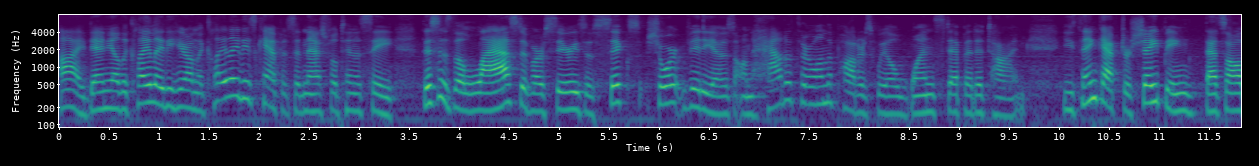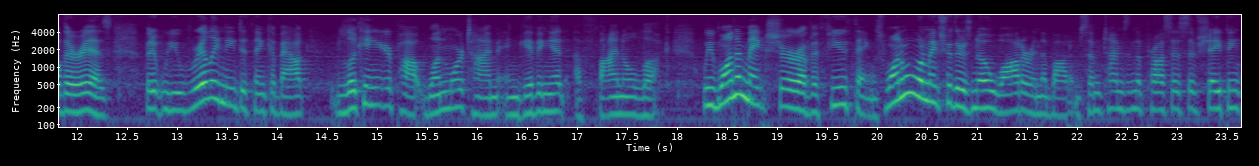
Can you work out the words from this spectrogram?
Hi, Danielle the Clay Lady here on the Clay Lady's campus in Nashville, Tennessee. This is the last of our series of six short videos on how to throw on the potter's wheel one step at a time. You think after shaping, that's all there is, but we really need to think about looking at your pot one more time and giving it a final look. We want to make sure of a few things. One, we want to make sure there's no water in the bottom. Sometimes in the process of shaping,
